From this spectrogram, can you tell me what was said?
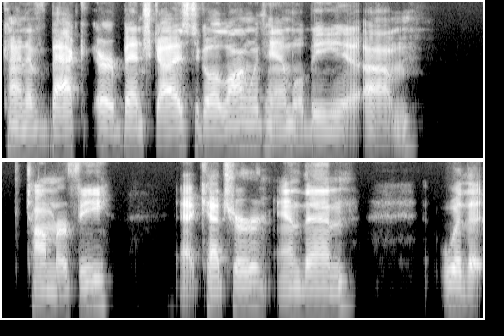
kind of back or bench guys to go along with him will be um, Tom Murphy at catcher, and then with it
